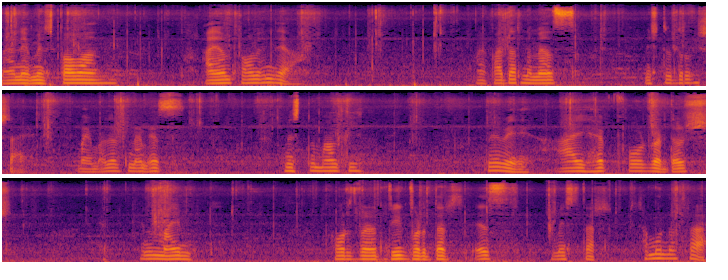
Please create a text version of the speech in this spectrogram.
My name is Pawan. I am from India. My father's name is Mr. Rai. My mother's name is Mr. Malti. Baby, I have four brothers. And my fourth brother, big brother is Mr. Ramunath Rai.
